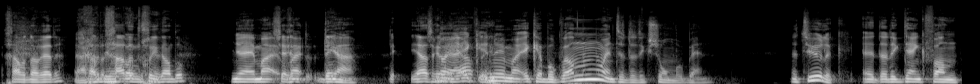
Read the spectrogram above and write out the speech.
gaan we het nou redden? Ja, gaat gaat gaat heel het de goede kant op? Nee, maar, Zeg, maar denk- ja. Ja, zeg Nou ja, ja, ik, nee, maar ik heb ook wel momenten dat ik somber ben. Natuurlijk. Eh, dat ik denk van,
